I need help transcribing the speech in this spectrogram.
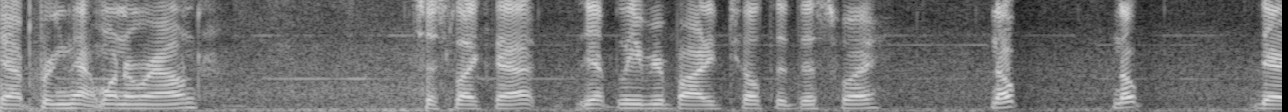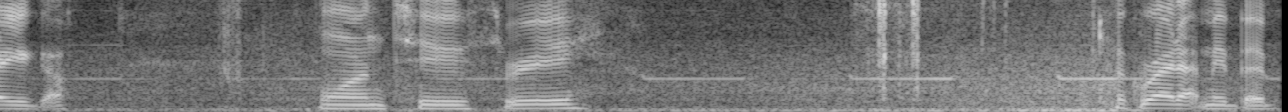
Yeah, bring that one around. Just like that. Yep, leave your body tilted this way. There you go. One, two, three. Look right at me, babe.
